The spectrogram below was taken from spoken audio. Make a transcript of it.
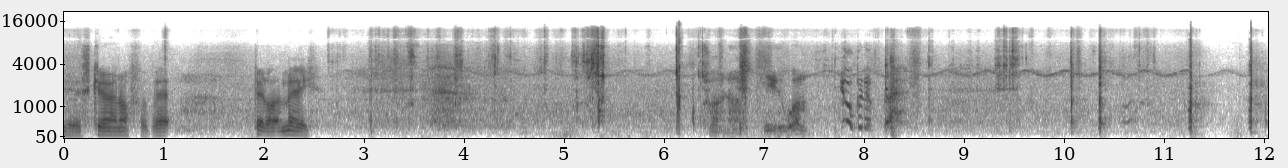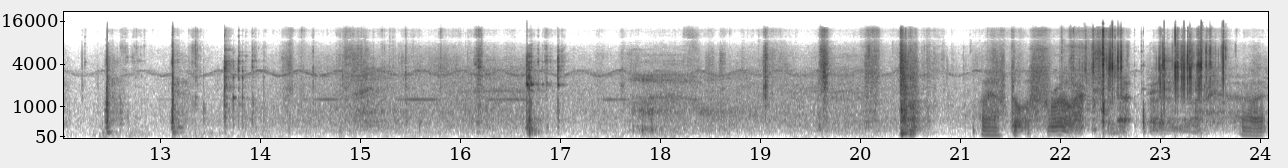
Yeah, it's going off a bit. A bit like me. Try a nice new one. Open up. I have got a throw axe. Right.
